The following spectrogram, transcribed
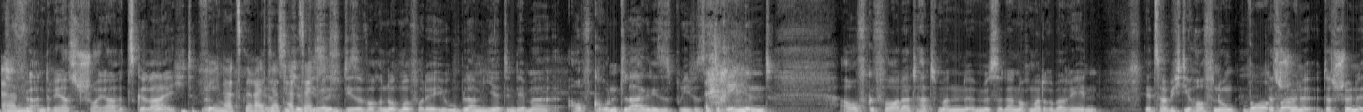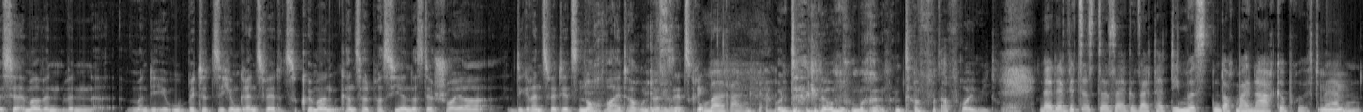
Ähm, Für Andreas Scheuer hat's gereicht. Für ihn hat's gereicht, Er hat ja, sich tatsächlich. diese, diese Woche nochmal vor der EU blamiert, indem er auf Grundlage dieses Briefes dringend aufgefordert hat, man müsse da nochmal drüber reden. Jetzt habe ich die Hoffnung, Wo- das, wo- Schöne, das Schöne ist ja immer, wenn, wenn man die EU bittet, sich um Grenzwerte zu kümmern, kann es halt passieren, dass der Scheuer die Grenzwerte jetzt noch weiter runtergesetzt kriegt. Bumerang. Und genau, ein Bumerang. Und da, da freue ich mich drauf. Na, der Witz ist, dass er gesagt hat, die müssten doch mal nachgeprüft werden,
